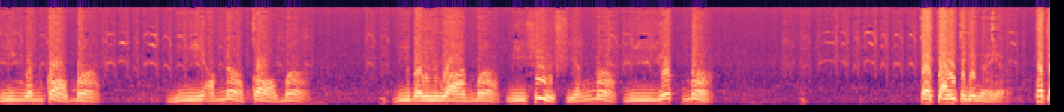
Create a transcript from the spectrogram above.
มีเงินก็มาก มีอำนาจก็มาก มีบริวารมาก มีชื่อเสียงมาก มียศมาก แต่ใจเป็นยังไงอะ ถ้าใจ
